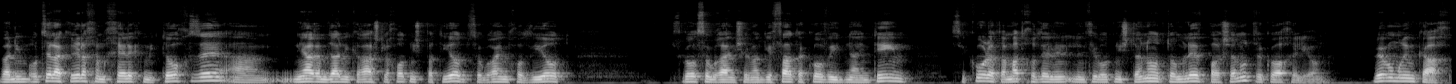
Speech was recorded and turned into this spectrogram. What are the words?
ואני רוצה להקריא לכם חלק מתוך זה. הנייר עמדה נקרא השלכות משפטיות, בסוגריים חוזיות, סגור סוגריים של מגפת ה-COVID-19, סיכול, התאמת חוזה לנסיבות משתנות, תום לב, פרשנות וכוח עליון. והם אומרים כך,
